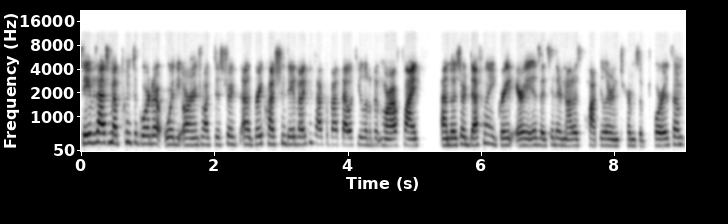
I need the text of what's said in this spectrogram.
Dave is asking about Punta Gorda or the Orange Walk District. Uh, great question, David. I can talk about that with you a little bit more offline. Um, those are definitely great areas. I'd say they're not as popular in terms of tourism,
